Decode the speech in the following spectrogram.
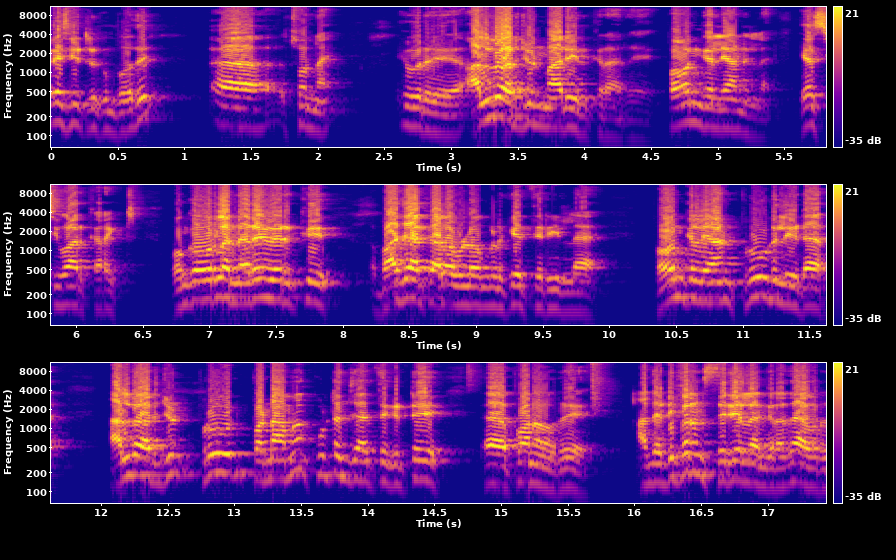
பேசிட்டு இருக்கும்போது சொன்னேன். இவர் அல்லு அர்ஜுன் மாதிரி இருக்கிறாரு. பவன் கல்யாண் இல்லை. எஸ் யூ ஆர் கரெக்ட் உங்க ஊர்ல நிறைய பேருக்கு பாஜக உள்ளவங்களுக்கே தெரியல. Pawan Kalyan proved leader Allu Arjun prove பண்ணாம கூட்டம் சேர்த்துக்கிட்டு போனவர். அந்த டிஃபரன்ஸ் தெரியலங்கிறத அவர்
